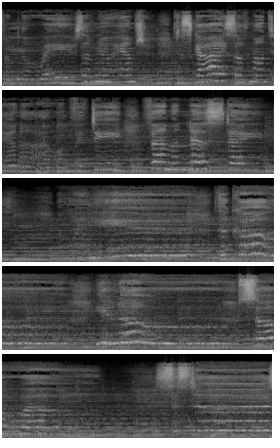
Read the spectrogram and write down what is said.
From the waves of New Hampshire to skies of Montana, I want 50 feminist states. And when you hear the call, you know so well. Sisters,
